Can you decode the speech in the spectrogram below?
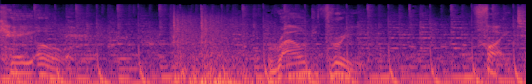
KO. Round three. Fight.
